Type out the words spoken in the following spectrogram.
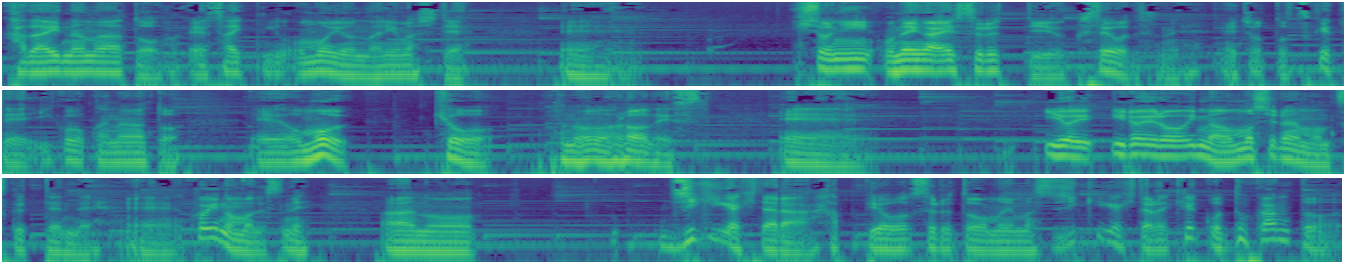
課題だなと、え最近思うようになりまして、え人にお願いするっていう癖をですね、ちょっとつけていこうかなと、思う今日この頃です。えいろいろ今面白いもの作ってんで、えこういうのもですね、あの、時期が来たら発表すると思います。時期が来たら結構ドカンと、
